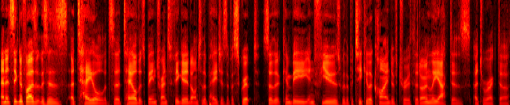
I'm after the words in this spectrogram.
And it signifies that this is a tale. It's a tale that's been transfigured onto the pages of a script so that it can be infused with a particular kind of truth that only actors, a director,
